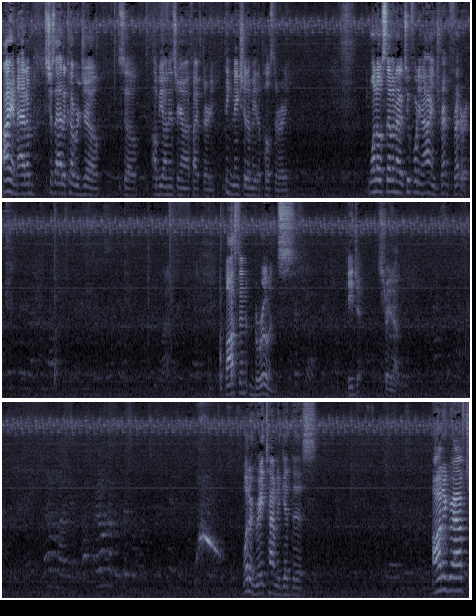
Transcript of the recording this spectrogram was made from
I am Adam. It's just out of Cover Joe. So I'll be on Instagram at 5:30. I think Nick should have made a post already. 107 out of 249. Trent Frederic. Boston Bruins. PJ. Straight up. What a great time to get this. Autographed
